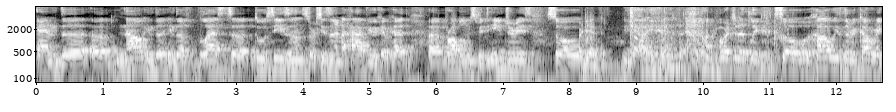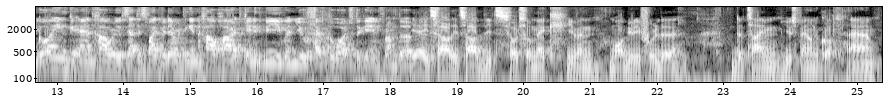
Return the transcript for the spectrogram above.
And uh, uh, now in the in the last uh, two seasons or season and a half, you have had uh, problems with injuries. So again, yeah, again, unfortunately. So how is the recovery going, and how are you satisfied with everything, and how hard can it be when you have to watch the game from the? Yeah, it's hard. It's hard. It's also make even more beautiful the the time you spend on the court. Um,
